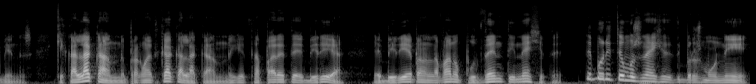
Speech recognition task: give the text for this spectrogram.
μήνες. Και καλά κάνουν, πραγματικά καλά κάνουν, γιατί θα πάρετε εμπειρία. Εμπειρία, επαναλαμβάνω, που δεν την έχετε. Δεν μπορείτε όμως να έχετε την προσμονή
